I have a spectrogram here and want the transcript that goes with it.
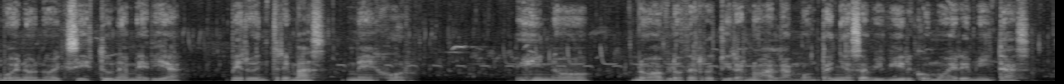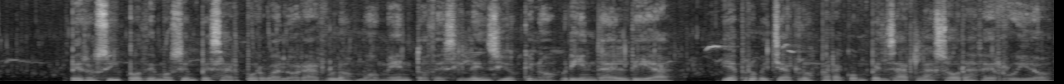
Bueno, no existe una media, pero entre más, mejor. Y no, no hablo de retirarnos a las montañas a vivir como eremitas pero sí podemos empezar por valorar los momentos de silencio que nos brinda el día y aprovecharlos para compensar las horas de ruido.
